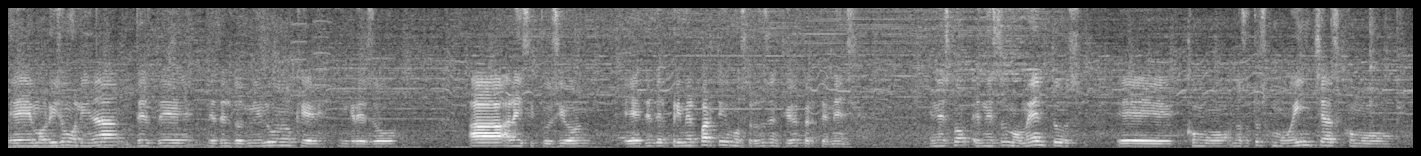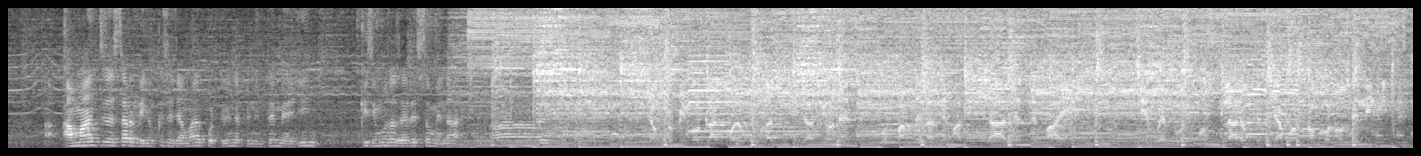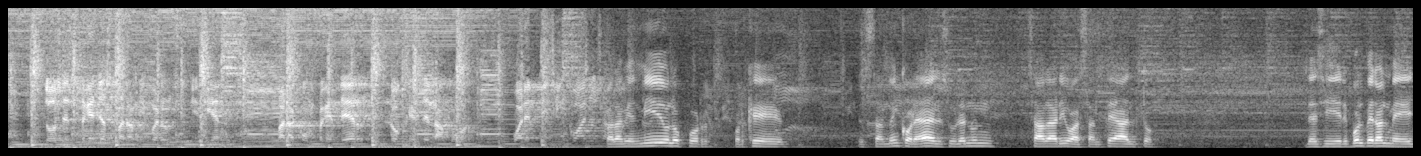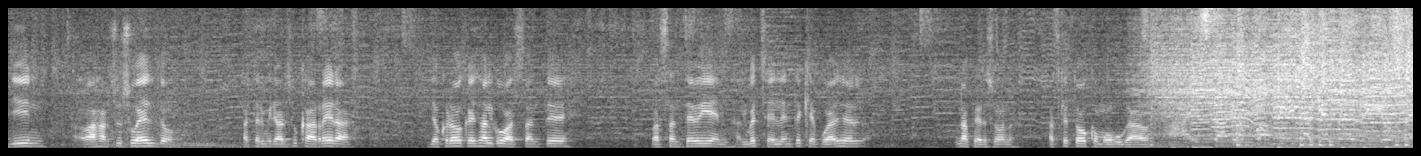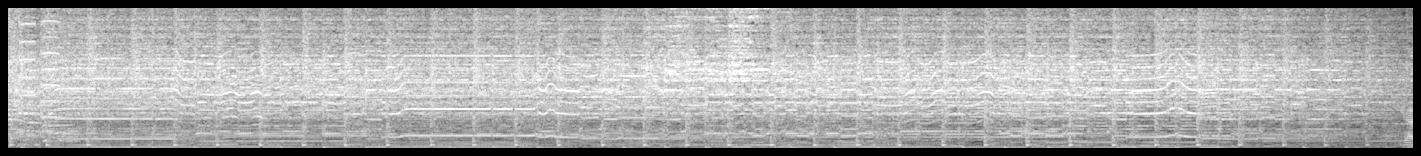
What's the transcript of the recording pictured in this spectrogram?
Eh, Mauricio Molina desde, desde el 2001 que ingresó a, la institución, eh, desde el primer partido mostró su sentido de pertenencia. En, esto, en estos momentos, eh, como nosotros como hinchas, como amantes de esta religión que se llama Deportivo Independiente de Medellín, quisimos hacer este homenaje. Lo que es el amor. 45 años Para mí es mi ídolo por, porque estando en Corea del Sur en un salario bastante alto, decidir volver al Medellín, a bajar su sueldo, a terminar su carrera, yo creo que es algo bastante, bastante bien, algo excelente que puede hacer una persona, más que todo como jugador.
